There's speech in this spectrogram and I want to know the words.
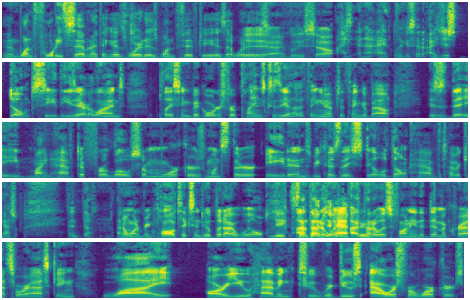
And 147, I think, is where it is. 150, is that what it is? Yeah, I believe so. I, and I, like I said, I just don't see these airlines placing big orders for planes because the other thing you have to think about is they might have to furlough some workers once their aid ends because they still don't have the type of cash. And uh, I don't want to bring politics into it, but I will. sometimes I was, have to. I thought it was funny. The Democrats were asking why are you having to reduce hours for workers?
